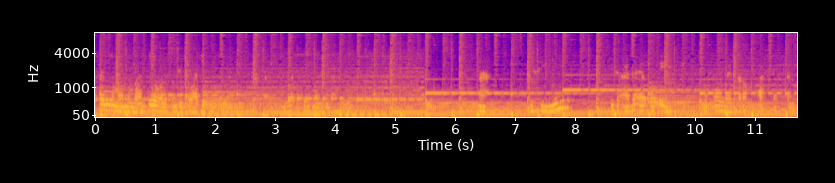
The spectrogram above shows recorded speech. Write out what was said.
rasa ini lumayan membantu ya walaupun tidak wajib untuk yang daftar juga tapi lumayan membantu. Nah di sini tidak ada LOE atau Letter of Acceptance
